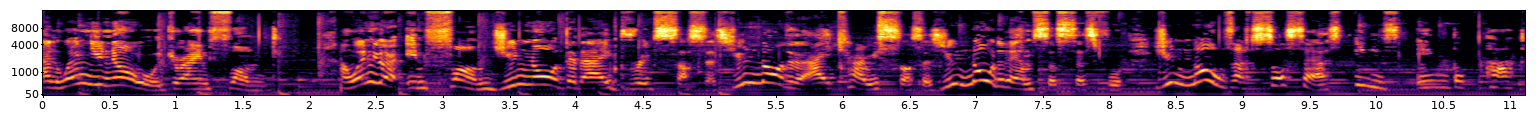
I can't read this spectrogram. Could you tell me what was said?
And when you know, you are informed. And when you are informed, you know that I breed success. You know that I carry success. You know that I am successful. You know that success is in the part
